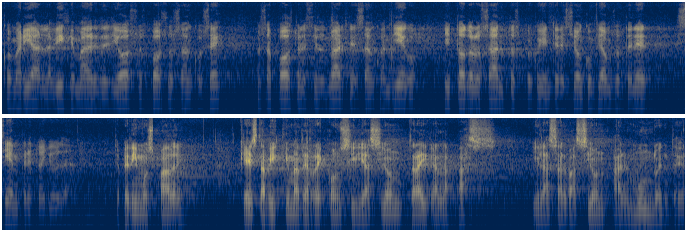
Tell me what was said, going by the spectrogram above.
con María, la Virgen Madre de Dios, su esposo San José, los apóstoles y los mártires, San Juan Diego y todos los santos por cuya intercesión confiamos obtener siempre tu ayuda. Te pedimos, Padre, que esta víctima de reconciliación traiga la paz y la salvación al mundo entero.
